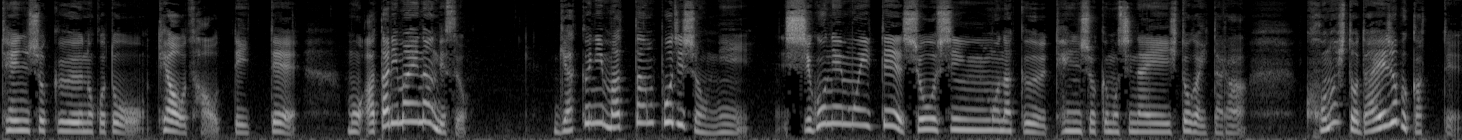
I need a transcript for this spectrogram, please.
転職のことを「テャオツハオ」って言ってもう当たり前なんですよ。逆に末端ポジションに45年もいて昇進もなく転職もしない人がいたらこの人大丈夫かって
